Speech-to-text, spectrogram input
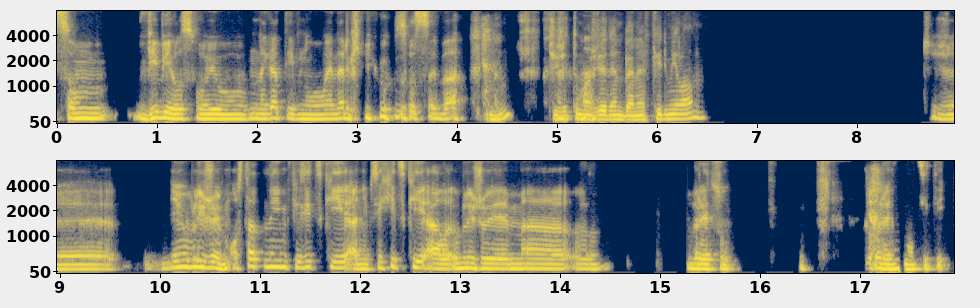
som vybil svoju negatívnu energiu zo seba. Mm. Čiže tu máš jeden benefit, Milan? Čiže neubližujem ostatným fyzicky ani psychicky, ale ubližujem uh, vrecu, ktoré nemá city.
